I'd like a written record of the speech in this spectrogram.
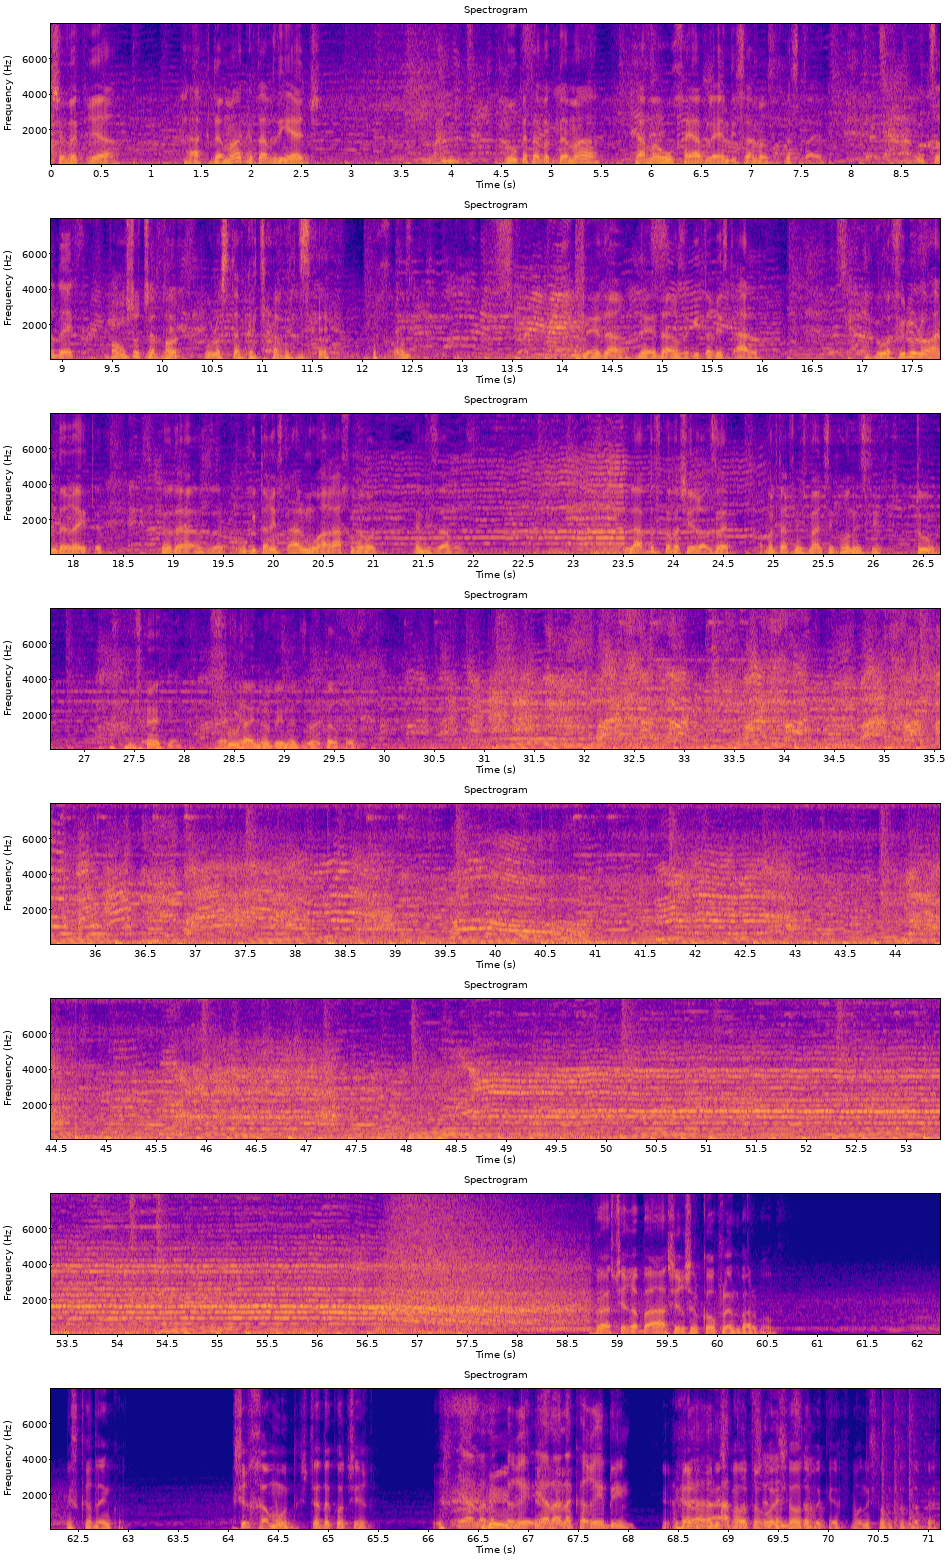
שווה קריאה. ההקדמה כתב The Edge, והוא כתב הקדמה כמה הוא חייב לאנדי סאמרס את הסטייל. הוא צודק. ברור שהוא צודק, נכון. הוא לא סתם כתב את זה, נכון. נהדר, נהדר, זה גיטריסט על. והוא אפילו לא underrated. אתה יודע, זה, הוא גיטריסט על מוערך מאוד, אנדי סאמרס. לאו דווקא בשיר הזה, אבל תכף נשמע את סינכרוניסיטי 2, כן, ואולי נבין את זה יותר טוב. והשיר הבא, השיר של קופלנד באלבום. מיס קרדנקו. שיר חמוד, שתי דקות שיר. יאללה, לקרי- יאללה, לקריבים. יאללה, בוא נשמע אותו, בוא נשמע אותו. בכיף, בוא נסתום את הפה.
